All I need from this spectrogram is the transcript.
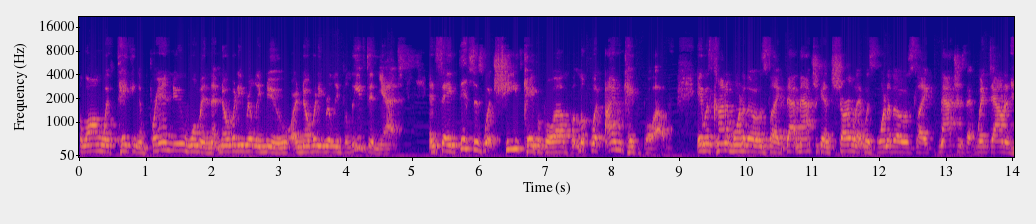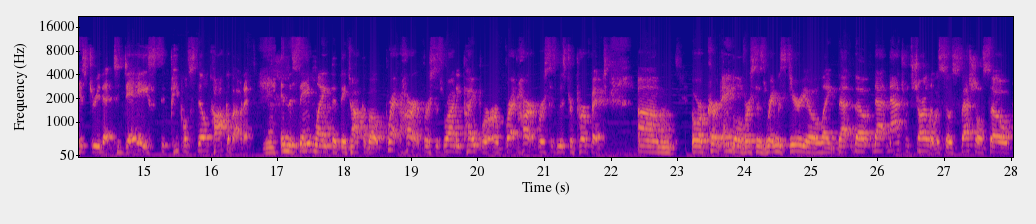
along with taking a brand new woman that nobody really knew or nobody really believed in yet and say, this is what she's capable of, but look what I'm capable of. It was kind of one of those, like, that match against Charlotte was one of those, like, matches that went down in history that today people still talk about it yes. in the same light that they talk about Bret Hart versus Roddy Piper or Bret Hart versus Mr. Perfect um, or Kurt Angle versus Rey Mysterio. Like, that, the, that match with Charlotte was so special. So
